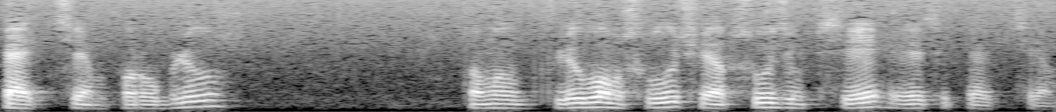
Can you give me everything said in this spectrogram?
5 тем по рублю, то мы в любом случае обсудим все эти 5 тем.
